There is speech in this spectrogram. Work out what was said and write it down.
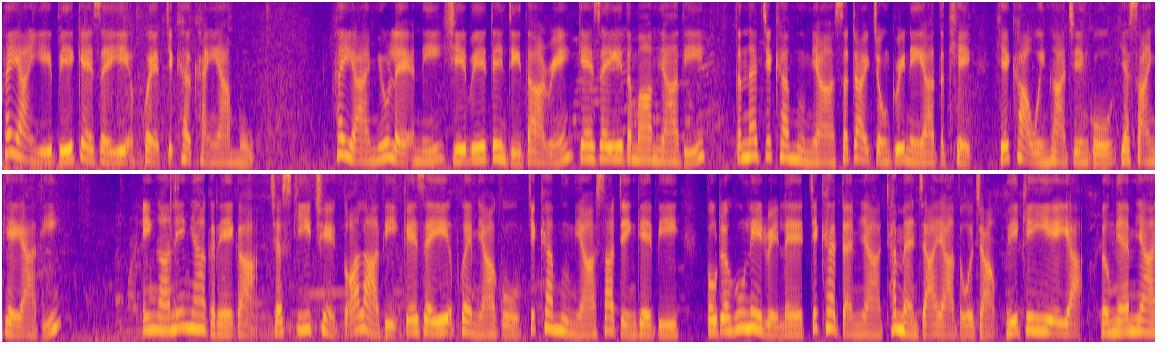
ဟက်ရိုင်ရေးဘေးကယ်ဆယ်ရေးအဖွဲ့ပြစ်ခတ်ခံရမှုဟက်ရိုင်မြို့လေအနီးရေဘေးတင့်ဒေသတွင်ကယ်ဆယ်ရေးသမားများသည်တနက်ကျစ်ခတ်မှုများစတိုက်ကြုံတွေ့နေရသဖြင့်ရိတ်ခါဝင်ငှခြင်းကိုရပ်ဆိုင်းခဲ့ရသည်အင်္ဂါနေ့ညကလေးကဂျက်စကီးချင်တွာလာသည့်ကယ်ဆယ်ရေးအဖွဲ့များကိုပြစ်ခတ်မှုများစတင်ခဲ့ပြီးဗုဒ္ဓဟူးနေ့တွင်လည်းပြစ်ခတ်တံများထပ်မံကြားရသောကြောင့်ဘေးကင်းရေးအရလုပ်ငန်းများ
